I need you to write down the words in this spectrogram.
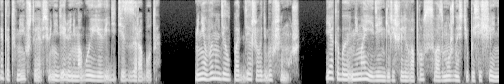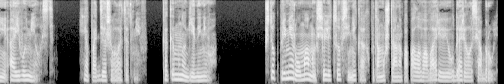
Этот миф, что я всю неделю не могу ее видеть из-за работы, меня вынудил поддерживать бывший муж. Якобы не мои деньги решили вопрос с возможностью посещения, а его милость. Я поддерживал этот миф, как и многие до него. Что, к примеру, у мамы все лицо в синяках, потому что она попала в аварию и ударилась об руль.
